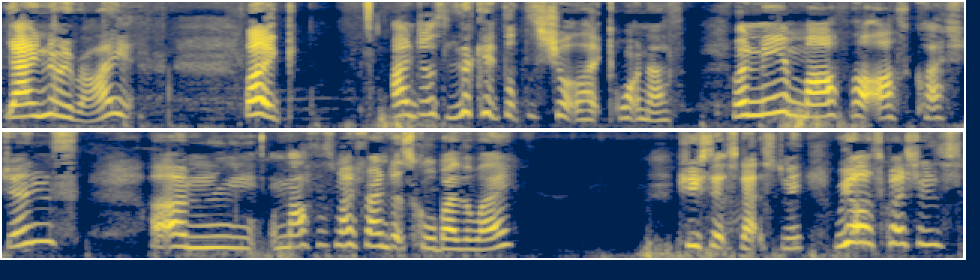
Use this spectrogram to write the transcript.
Yeah, I know, right? Like, I'm just looking at the shot, like, what on earth? When me and Martha ask questions, um, Martha's my friend at school, by the way. She sits next to me. We ask questions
